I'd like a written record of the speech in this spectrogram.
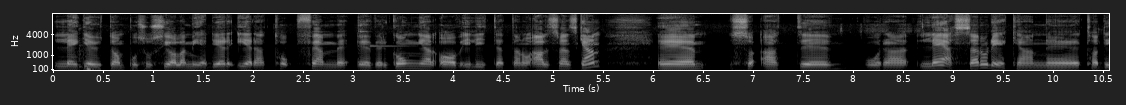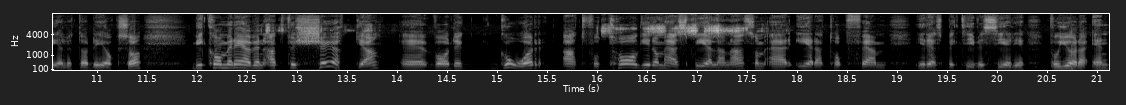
lägga ut dem på sociala medier, era topp 5-övergångar av Elitettan och Allsvenskan. Eh, så att eh, våra läsare och det kan eh, ta del av det också. Vi kommer även att försöka eh, vad det går att få tag i de här spelarna som är era topp 5 i respektive serie, få göra en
